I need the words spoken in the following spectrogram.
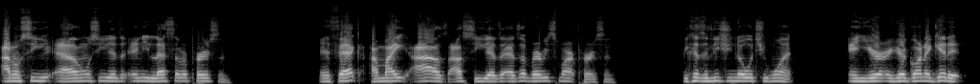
I don't see you. I don't see you as any less of a person. In fact, I might. I'll. I'll see you as, as a very smart person, because at least you know what you want, and you're you're going to get it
